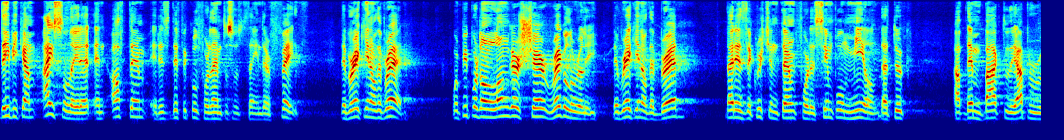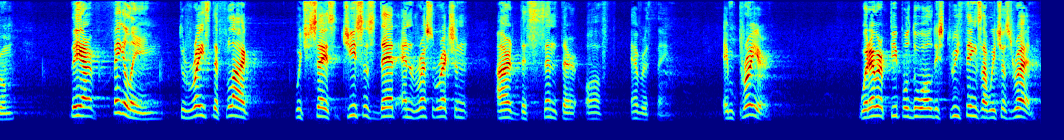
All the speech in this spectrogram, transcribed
they become isolated and often it is difficult for them to sustain their faith the breaking of the bread, where people no longer share regularly the breaking of the bread. That is the Christian term for the simple meal that took them back to the upper room. They are failing to raise the flag which says Jesus' death and resurrection are the center of everything. In prayer, wherever people do all these three things that we just read,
